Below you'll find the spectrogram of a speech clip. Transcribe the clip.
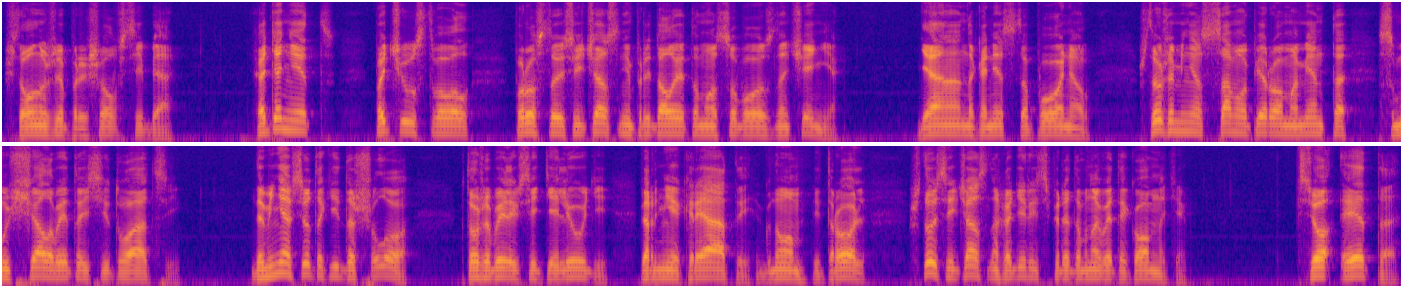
что он уже пришел в себя. Хотя нет, почувствовал, просто сейчас не придал этому особого значения. Я наконец-то понял, что же меня с самого первого момента смущало в этой ситуации. До меня все-таки дошло, кто же были все те люди, вернее, кряты, гном и тролль, что сейчас находились передо мной в этой комнате. Все это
